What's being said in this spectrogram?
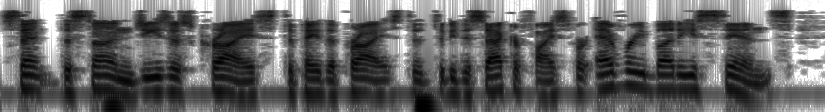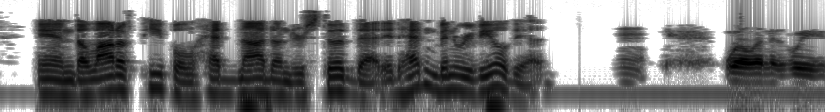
sent the Son, Jesus Christ, to pay the price, to, to be the sacrifice for everybody's sins. And a lot of people had not understood that. It hadn't been revealed yet. Mm. Well, and as we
